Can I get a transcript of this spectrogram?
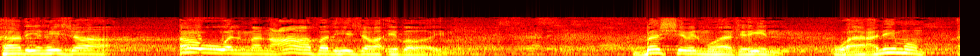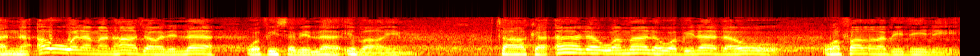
هذه الهجرة أول من عرف الهجرة إبراهيم. بشر المهاجرين وأعلمهم أن أول من هاجر لله وفي سبيل الله إبراهيم. ترك آله وماله وبلاده وفر بدينه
